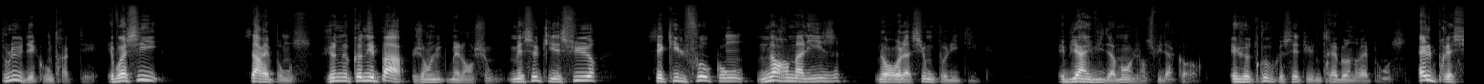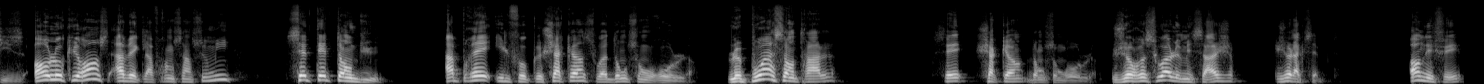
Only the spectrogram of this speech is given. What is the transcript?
plus décontractées. Et voici sa réponse. Je ne connais pas Jean-Luc Mélenchon, mais ce qui est sûr, c'est qu'il faut qu'on normalise nos relations politiques. Eh bien, évidemment, j'en suis d'accord et je trouve que c'est une très bonne réponse. Elle précise, en l'occurrence, avec la France insoumise, c'est étendu. Après, il faut que chacun soit dans son rôle. Le point central, c'est chacun dans son rôle. Je reçois le message je l'accepte. En effet,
